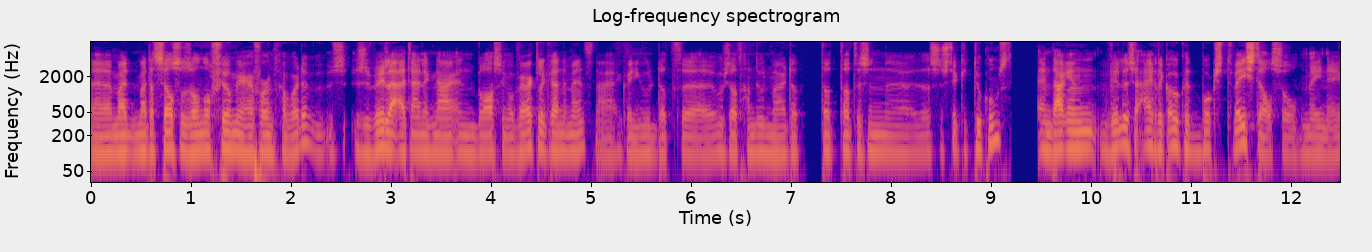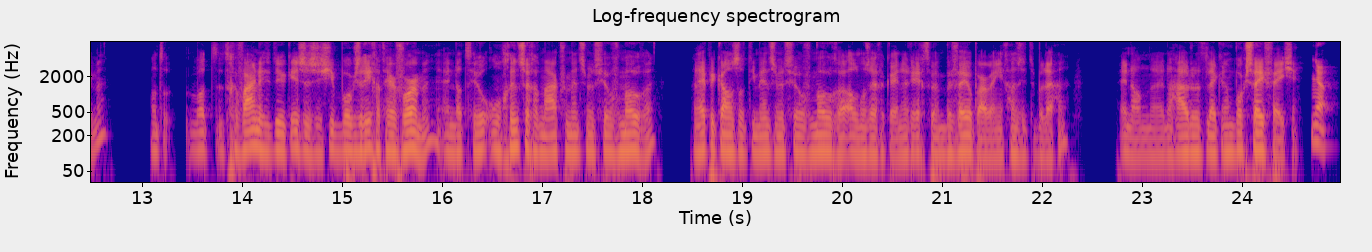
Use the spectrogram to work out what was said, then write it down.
Uh, maar, maar dat stelsel zal nog veel meer hervormd gaan worden. Ze, ze, willen uiteindelijk naar een belasting op werkelijk rendement. Nou, ik weet niet hoe, dat, uh, hoe ze dat gaan doen, maar dat, dat, dat, is een, uh, dat is een stukje toekomst. En daarin willen ze eigenlijk ook het box 2 stelsel meenemen. Want wat het gevaar natuurlijk is, is als je box 3 gaat hervormen en dat heel ongunstig gaat maken voor mensen met veel vermogen, dan heb je kans dat die mensen met veel vermogen allemaal zeggen, oké, okay, dan richten we een BV op waar we in gaan zitten beleggen. En dan, dan houden we het lekker een box 2 feestje. Ja.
